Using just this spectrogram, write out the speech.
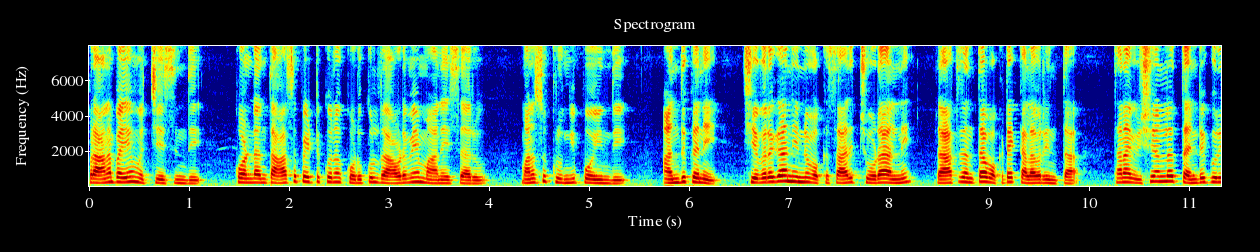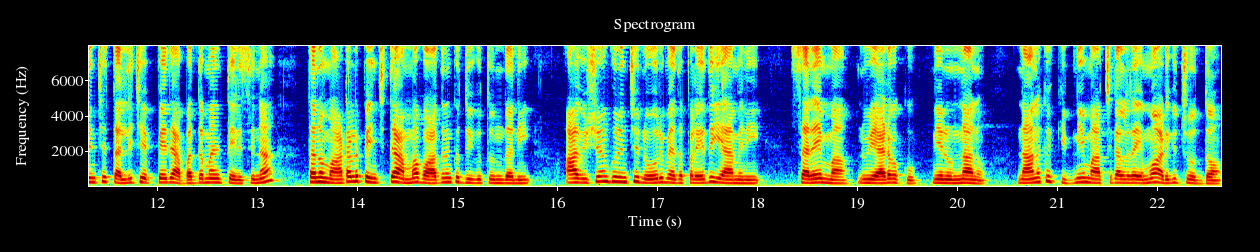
ప్రాణభయం వచ్చేసింది. కొండంత ఆశ పెట్టుకున్న కొడుకులు రావడమే మానేశారు. మనసు కృంగిపోయింది. అందుకనే చివరగా నిన్ను ఒకసారి చూడాలని రాత్రంతా ఒకటే కలవరింత. తన విషయంలో తండ్రి గురించి తల్లి చెప్పేది అబద్ధమని తెలిసినా తను మాటలు పెంచితే అమ్మ వాదనకు దిగుతుందని ఆ విషయం గురించి నోరు మెదపలేదు యామిని. సరేమ్మా నువ్వు ఏడవకు నేనున్నాను. నాన్నకు కిడ్నీ మార్చగలరేమో అడిగి చూద్దాం.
